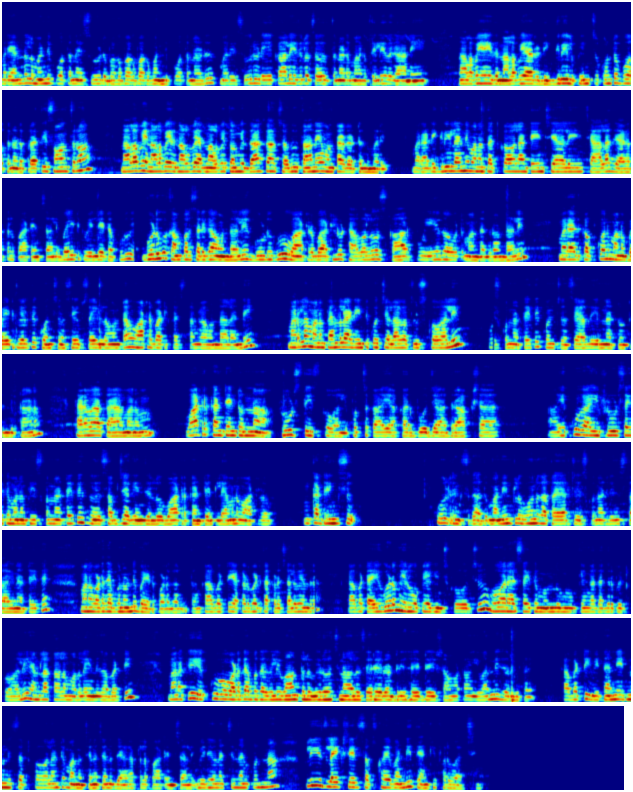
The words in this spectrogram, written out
మరి ఎండలు మండిపోతున్నాయి. సూర్యుడు బగబగ బగ బగ మండిపోతున్నాడు. మరి సూర్యుడు ఏ కాలేజీలో చదువుతున్నాడో మనకు తెలియదు కానీ నలభై ఐదు నలభై ఆరు డిగ్రీలు పెంచుకుంటూ పోతున్నాడు. ప్రతి సంవత్సరం నలభై నలభై ఐదు నలభై ఆరు నలభై తొమ్మిది దాకా చదువుతానే ఉంటాడట్టుంది మరి. మరి ఆ డిగ్రీలన్నీ మనం తట్టుకోవాలంటే ఏం చేయాలి? చాలా జాగ్రత్తలు పాటించాలి. బయటికి వెళ్ళేటప్పుడు గొడుగు కంపల్సరిగా ఉండాలి. గొడుగు వాటర్ బాటిల్ టవలు స్కార్పు ఏదో ఒకటి మన దగ్గర ఉండాలి. మరి అది కప్పుకొని మనం బయటకు వెళ్తే కొంచెం సేఫ్ సైడ్లో ఉంటాం. వాటర్ బాటిల్ ఖచ్చితంగా ఉండాలండి. మరలా మనం పెందలాడి ఇంటికి వచ్చేలాగా చూసుకోవాలి. తీసుకున్నట్టయితే కొంచెం సేద తీరినట్టు ఉంటుంది ప్రాణం. తర్వాత మనం వాటర్ కంటెంట్ ఉన్న ఫ్రూట్స్ తీసుకోవాలి. పుచ్చకాయ కర్బూజా ద్రాక్ష ఎక్కువగా ఈ ఫ్రూట్స్ అయితే మనం తీసుకున్నట్టయితే సబ్జా గింజలు వాటర్ కంటెంట్ లెమన్ వాటర్ ఇంకా డ్రింక్స్ కూల్ డ్రింక్స్ కాదు. మన ఇంట్లో ఓన్గా తయారు చేసుకున్న డ్రింక్స్ తాగినట్టయితే మనం వడదెబ్బ నుండి బయటపడగలుగుతాం. కాబట్టి ఎక్కడ పడితే అక్కడ చలవేంద్ర. కాబట్టి అవి కూడా మీరు ఉపయోగించుకోవచ్చు. ఓఆర్ఎస్ అయితే ముందు ముఖ్యంగా దగ్గర పెట్టుకోవాలి. ఎండాకాలం మొదలైంది కాబట్టి మనకి ఎక్కువ వడదెబ్బ తగిలి వాంతులు విరోచనాలు శరీరం డిహైడ్రేషన్ అవ్వటం ఇవన్నీ జరుగుతాయి. కాబట్టి వీటన్నిటి నుండి తట్టుకోవాలంటే మనం చిన్న చిన్న జాగ్రత్తలు పాటించాలి. వీడియో నచ్చింది అనుకుంటున్నా ప్లీజ్ లైక్ షేర్ సబ్స్క్రైబ్ అండి. Thank you for watching.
